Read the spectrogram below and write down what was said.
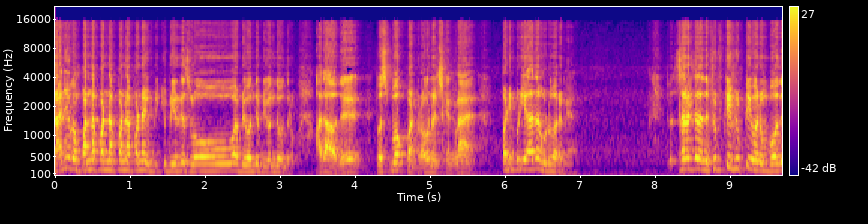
ராஜயோகம் பண்ண பண்ண பண்ண பண்ண இப்படி இப்படி இருக்க ஸ்லோவாக இப்படி வந்து இப்படி வந்து வந்துடும் அதாவது இப்போ ஸ்மோக் பண்ணுறவர்னு வச்சுக்கோங்களேன் படிப்படியாக தான் விடுவாருங்க. சில இடத்துல அந்த ஃபிஃப்டி ஃபிஃப்டி வரும்போது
